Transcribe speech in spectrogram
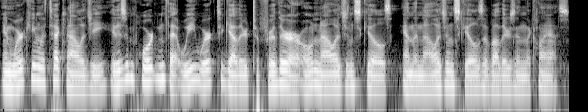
In working with technology, it is important that we work together to further our own knowledge and skills and the knowledge and skills of others in the class.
